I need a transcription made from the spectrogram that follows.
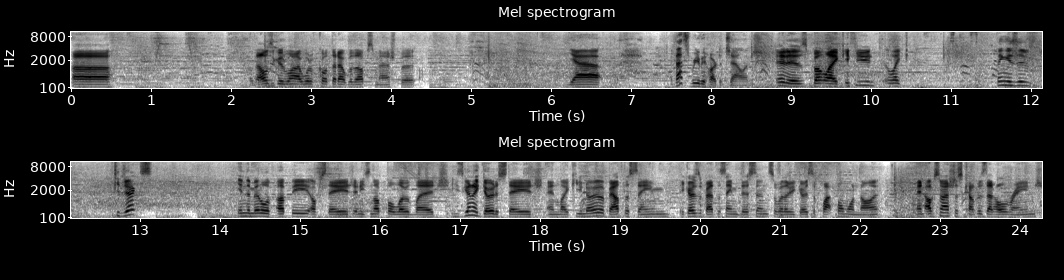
Uh, that was a good one. I would have caught that out with up smash, but Yeah, that's really hard to challenge. it is. But like, if you like, thing is, if Cajeck's in the middle of up B off stage and he's not below ledge, he's gonna go to stage and like you know about the same. It goes about the same distance, whether he goes to platform or not. And up smash just covers that whole range.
